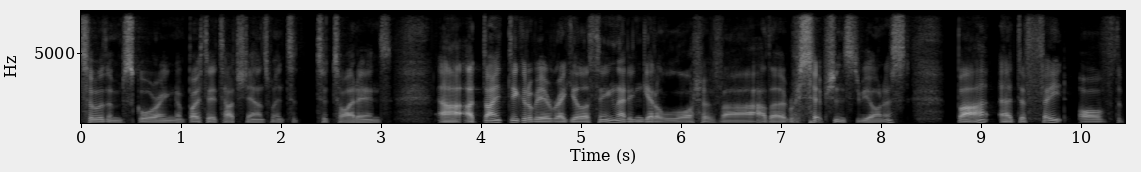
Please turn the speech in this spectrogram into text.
Two of them scoring, both their touchdowns went to, to tight ends. I don't think it'll be a regular thing. They didn't get a lot of other receptions, to be honest, but a defeat of the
